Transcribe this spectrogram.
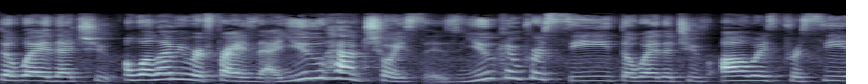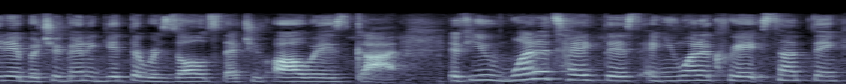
the way that you, oh, well, let me rephrase that. You have choices. You can proceed the way that you've always proceeded, but you're going to get the results that you've always got. If you want to take this and you want to create something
